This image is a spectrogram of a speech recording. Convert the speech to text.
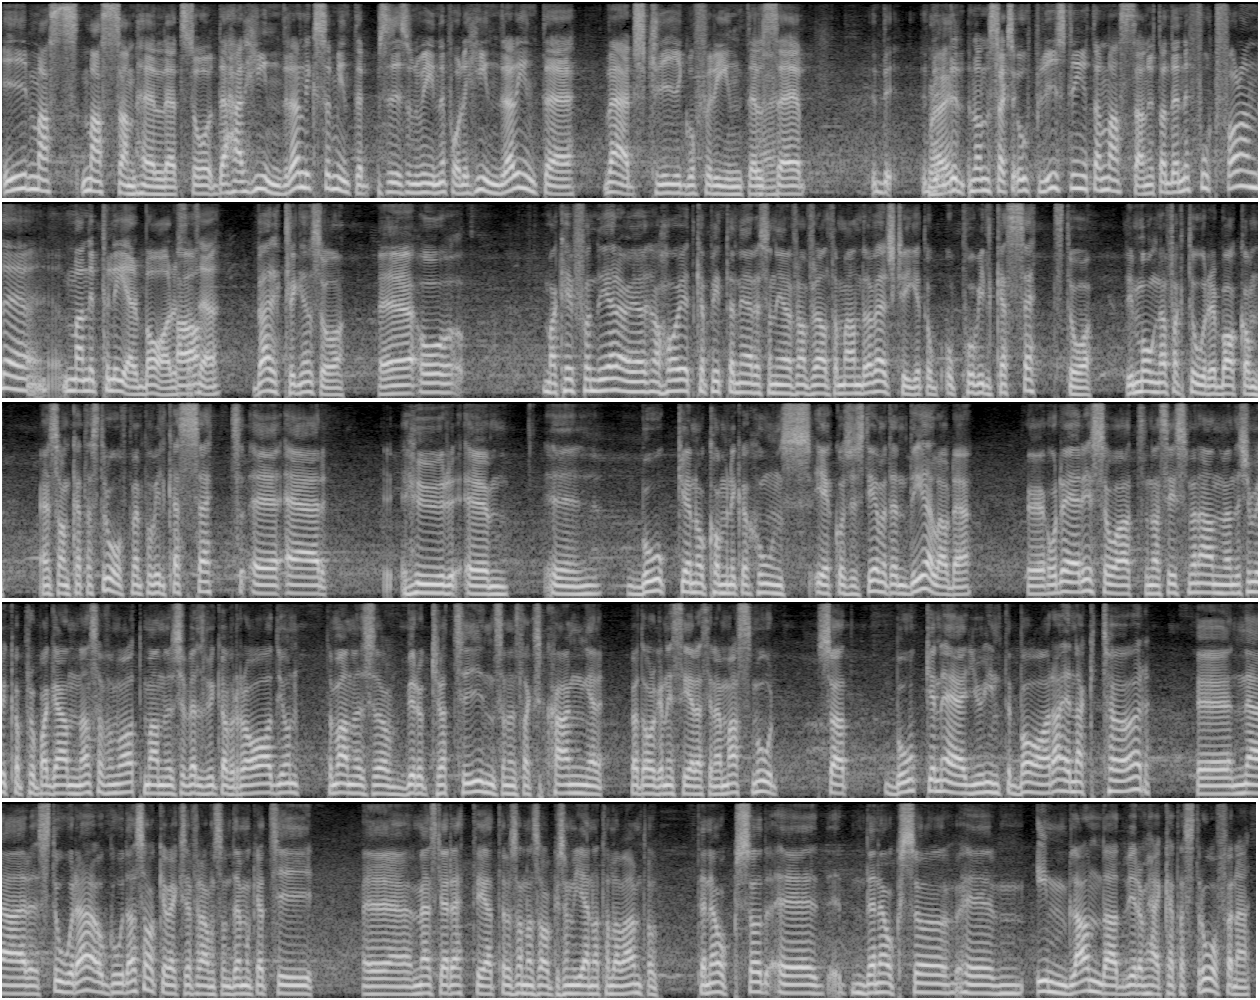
i mass, massamhället så det här hindrar liksom inte, precis som du var inne på, det hindrar inte världskrig och förintelse. Det. Det, någon slags upplysning av massan, utan den är fortfarande manipulerbar så Ja. att säga. Verkligen så. Eh, och man kan ju fundera, jag har ju ett kapitel när jag resonerar framförallt om andra världskriget och, och på vilka sätt då, det är många faktorer bakom en sån katastrof, men på vilka sätt eh, är hur ehm, eh, boken och kommunikationsekosystemet en del av det. Eh, och då är det ju så att nazismen använder sig mycket av propagandan som format, man använder sig väldigt mycket av radion, de använder sig av byråkratin som en slags genre för att organisera sina massmord. Så att boken är ju inte bara en aktör eh, när stora och goda saker växer fram som demokrati, eh, mänskliga rättigheter och sådana saker som vi gärna talar varmt om. Den är också, eh, den är också eh, inblandad vid de här katastroferna.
